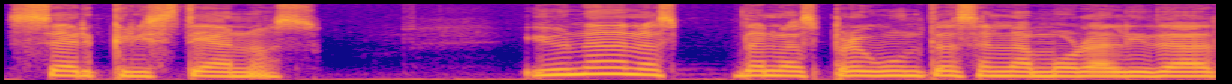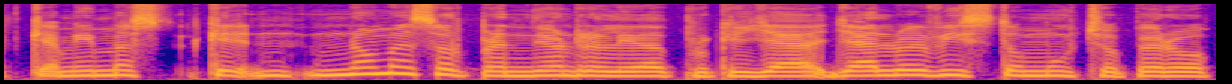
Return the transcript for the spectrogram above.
ser cristianos. Y una de las, de las preguntas en la moralidad que a mí que no me sorprendió en realidad porque ya, ya lo he visto mucho, pero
